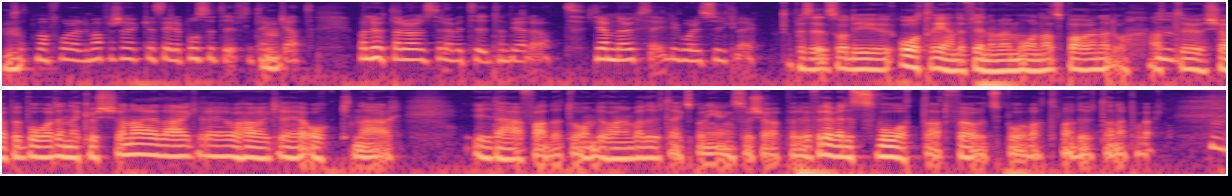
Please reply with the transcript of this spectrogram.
Mm. Så att man, får, man försöker se det positivt och tänka mm. att valutarörelser över tid tenderar att jämna ut sig. Det går i cykler. Precis, och det är ju återigen det fina med månadssparande då. Att mm. du köper både när kurserna är lägre och högre och när i det här fallet då, om du har en valutaexponering så köper du. För det är väldigt svårt att förutspå vart valutan är på väg. Mm.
